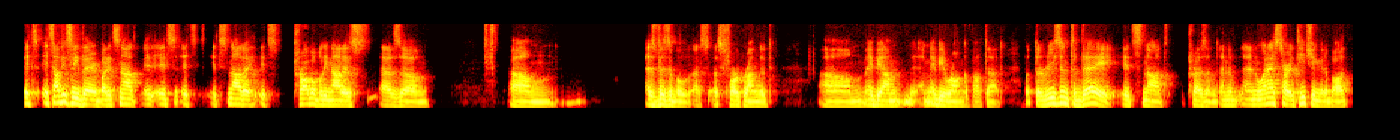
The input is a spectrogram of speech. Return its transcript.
it's it's obviously there but it's not it's it's it's not a it's probably not as as um, um, as visible as as foregrounded. Um, maybe I'm maybe wrong about that, but the reason today it's not present, and and when I started teaching it about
